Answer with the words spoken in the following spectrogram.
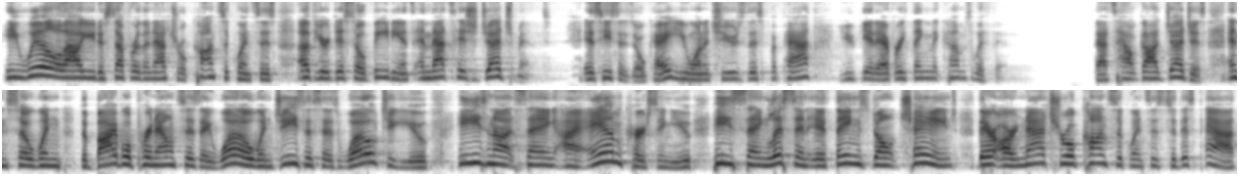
He will allow you to suffer the natural consequences of your disobedience and that's his judgment. Is he says okay you want to choose this path? You get everything that comes with it That's how God judges. And so when the Bible pronounces a woe, when Jesus says woe to you, he's not saying I am cursing you. He's saying, listen, if things don't change, there are natural consequences to this path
